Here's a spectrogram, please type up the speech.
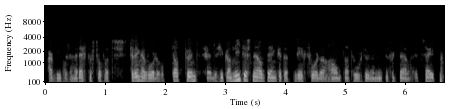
arbiters en rechters toch wat strenger worden op dat punt. Eh, Dus je kan niet te snel denken dat ligt voor de hand, dat hoefden we niet te vertellen, et cetera.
